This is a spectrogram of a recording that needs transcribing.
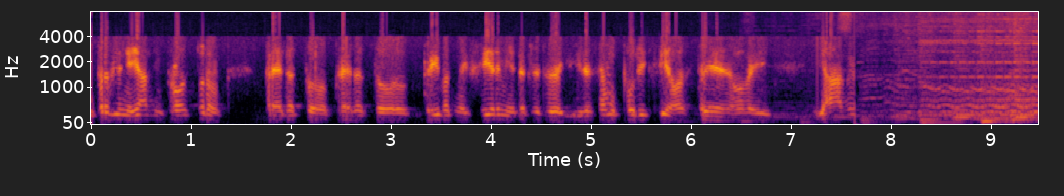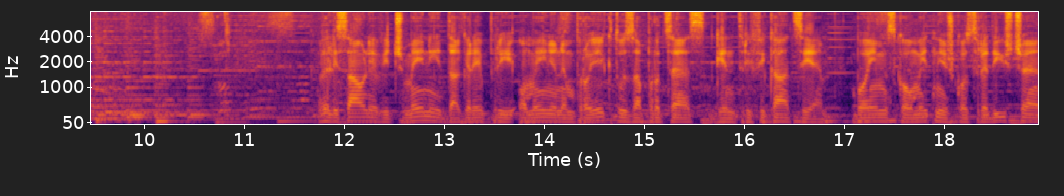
upravljanje javnim prostorom predato, predato privatnoj firmi, dakle, i da samo policija ostaje ovaj, javno. Velisavljevič meni, da gre pri omenjenem projektu za proces gentrifikacije. Bojemsko umetniško središče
